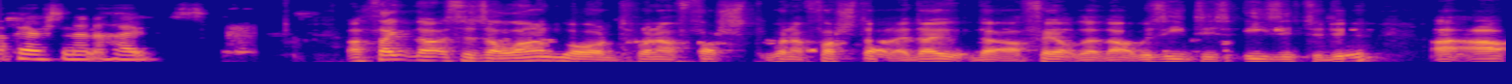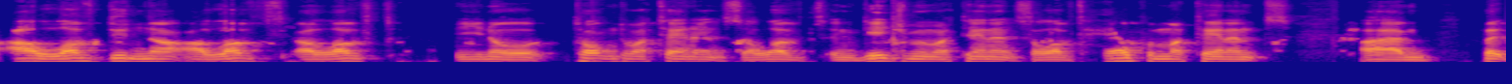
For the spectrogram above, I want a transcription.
a person in a house. I think that's as a landlord when I first when I first started out that I felt that that was easy easy to do. I I, I loved doing that. I loved I loved you know talking to my tenants. I loved engaging with my tenants. I loved helping my tenants. Um, but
